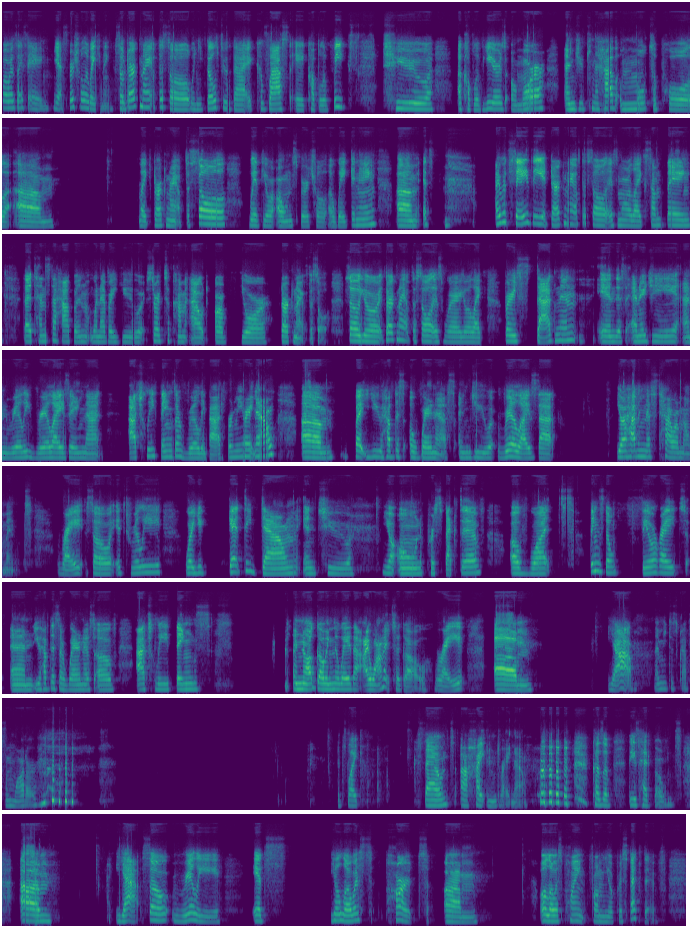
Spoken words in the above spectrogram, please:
what was I saying? Yeah, spiritual awakening. So, dark night of the soul, when you go through that, it could last a couple of weeks to a couple of years or more, and you can have multiple, um, like dark night of the soul with your own spiritual awakening. Um, it's I would say the dark night of the soul is more like something that tends to happen whenever you start to come out of your dark night of the soul. So your dark night of the soul is where you're like very stagnant in this energy and really realizing that actually things are really bad for me right now. Um, but you have this awareness and you realize that you're having this tower moment, right? So it's really where you get deep down into your own perspective of what things don't feel right. And you have this awareness of actually things are not going the way that I want it to go, right? Um, yeah. Let me just grab some water. it's like sounds are heightened right now because of these headphones. Um, yeah, so really, it's your lowest part, um, or lowest point from your perspective.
